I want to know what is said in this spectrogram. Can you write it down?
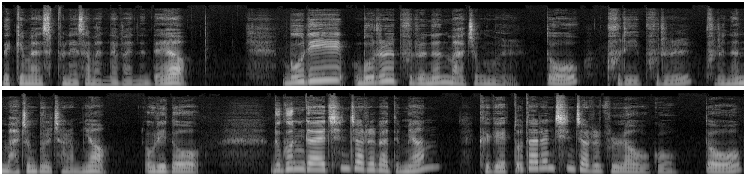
느낌 한 스푼에서 만나봤는데요. 물이 물을 부르는 마중물, 또 불이 불을 부르는 마중불처럼요. 우리도 누군가의 친절을 받으면 그게 또 다른 친절을 불러오고 또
